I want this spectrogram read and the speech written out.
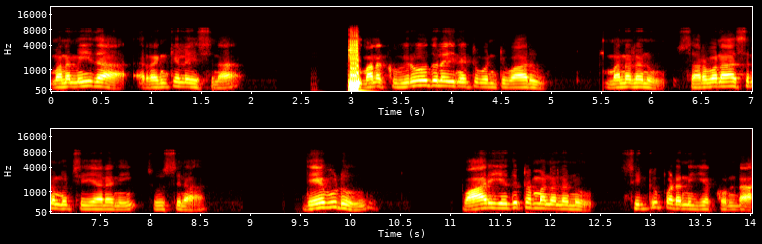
మన మీద రంకెలేసిన మనకు విరోధులైనటువంటి వారు మనలను సర్వనాశనము చేయాలని చూసిన దేవుడు వారి ఎదుట మనలను సిగ్గుపడనీయకుండా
